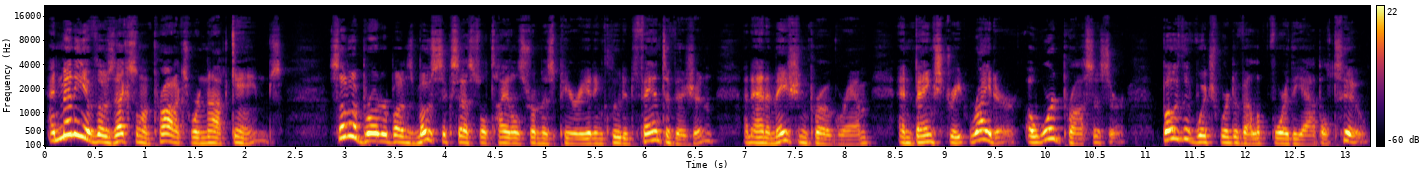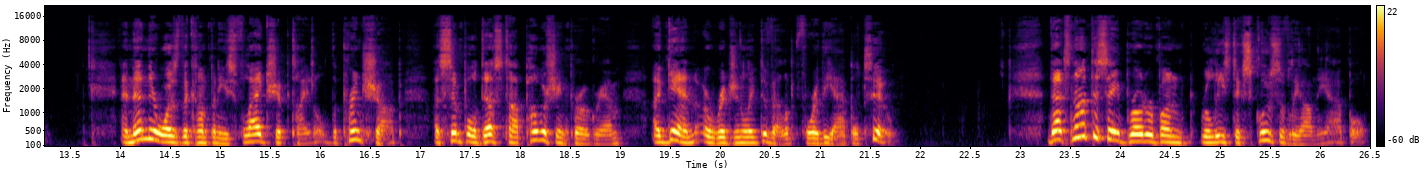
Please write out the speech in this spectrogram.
And many of those excellent products were not games. Some of Broderbund's most successful titles from this period included Fantavision, an animation program, and Bank Street Writer, a word processor, both of which were developed for the Apple II. And then there was the company's flagship title, The Print Shop, a simple desktop publishing program, again originally developed for the Apple II. That's not to say Broderbund released exclusively on the Apple.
